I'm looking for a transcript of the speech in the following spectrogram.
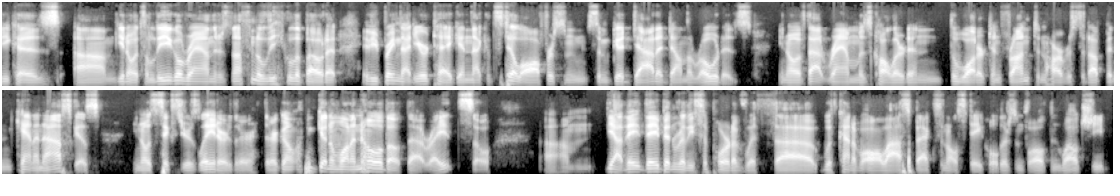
Because um, you know it's a legal ram there's nothing illegal about it. If you bring that ear tag in that could still offer some some good data down the road is you know if that ram was collared in the waterton front and harvested up in kananaskis you know six years later they're they're going, going to want to know about that right? So um, yeah, they they've been really supportive with uh, with kind of all aspects and all stakeholders involved in wild sheep.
